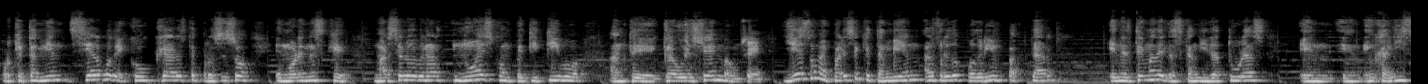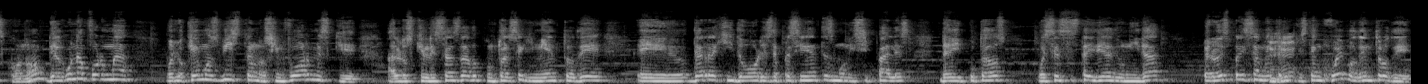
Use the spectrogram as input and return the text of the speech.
porque también si algo dejó claro este proceso en Morena es que Marcelo Ebrard no es competitivo ante Claudia Sheinbaum. Y eso me parece que también, Alfredo, podría impactar en el tema de las candidaturas en, en, Jalisco, ¿no? De alguna forma, pues lo que hemos visto en los informes que a los que les has dado puntual seguimiento de, eh, de regidores, de presidentes municipales, de diputados, pues es esta idea de unidad pero es precisamente lo que está en juego dentro de,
